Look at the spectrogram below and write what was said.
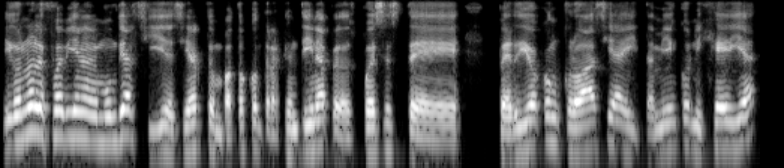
digo, no le fue bien en el Mundial, sí, es cierto, empató contra Argentina, pero después este, perdió con Croacia y también con Nigeria,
